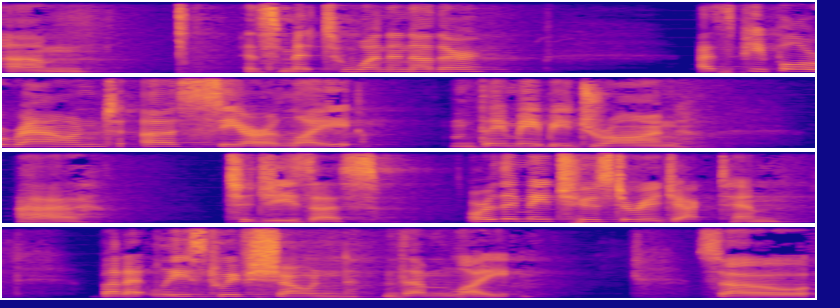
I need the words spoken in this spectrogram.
um, and submit to one another. As people around us see our light, they may be drawn uh, to Jesus, or they may choose to reject him, but at least we've shown them light. So,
